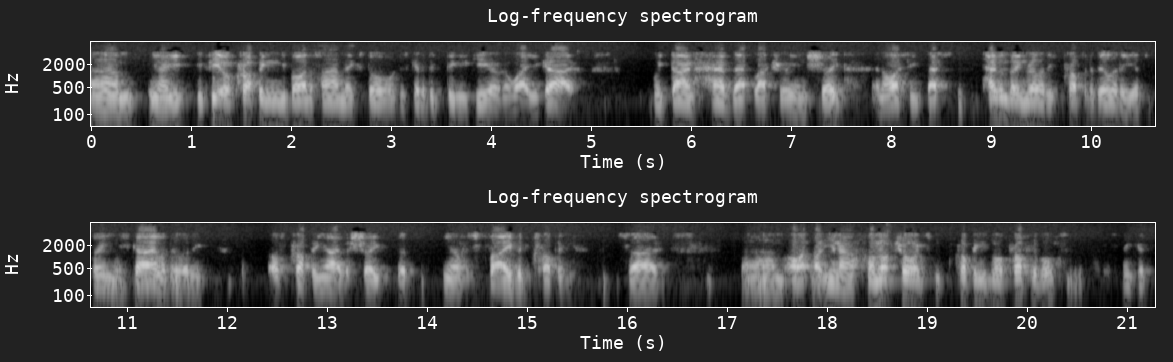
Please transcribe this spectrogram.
Um, you know, if you're cropping, you buy the farm next door, just get a bit bigger gear and away you go. We don't have that luxury in sheep, and I think that hasn't been relative profitability. It's been the scalability of cropping over sheep that you know has favoured cropping. So, um, I, I, you know, I'm not sure it's cropping's more profitable. I just think it's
